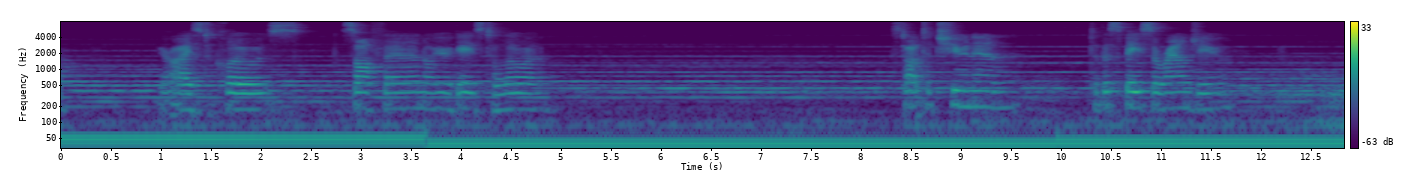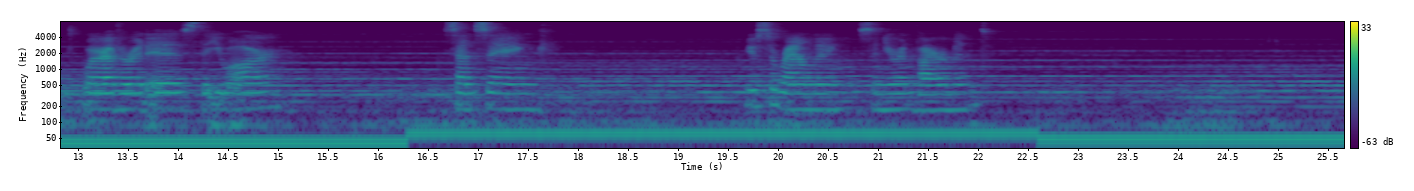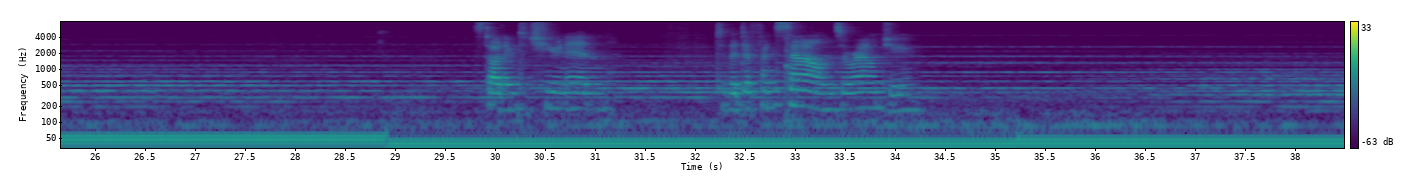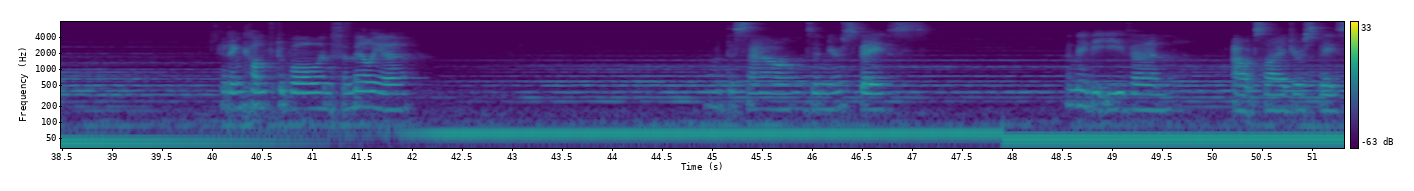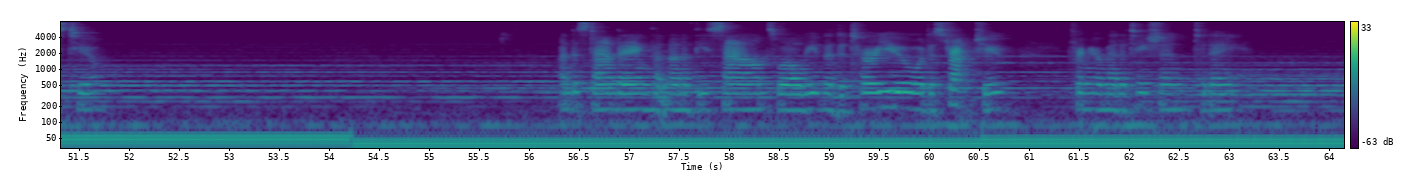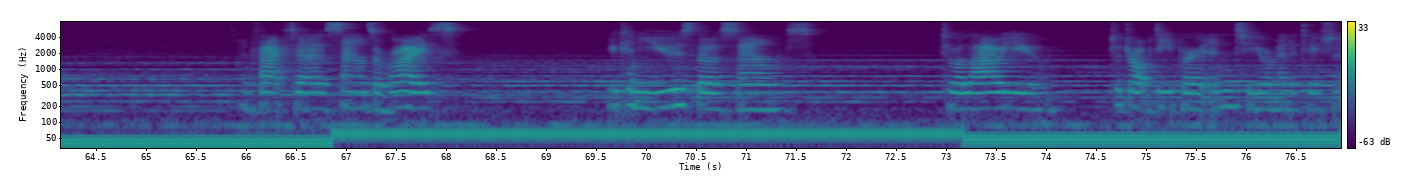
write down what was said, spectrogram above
your eyes to close, soften, or your gaze to lower, Start to tune in to the space around you, wherever it is that you are, sensing your surroundings and your environment. Starting to tune in to the different sounds around you. Getting comfortable and familiar with the sounds in your space and maybe even outside your space too. Understanding that none of these sounds will either deter you or distract you from your meditation today. In fact, as sounds arise, you can use those sounds to allow you to drop deeper into your meditation.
